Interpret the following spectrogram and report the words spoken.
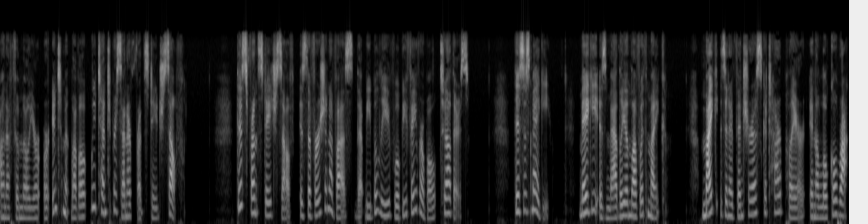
on a familiar or intimate level, we tend to present our front stage self. This front stage self is the version of us that we believe will be favorable to others. This is Maggie. Maggie is madly in love with Mike, Mike is an adventurous guitar player in a local rock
